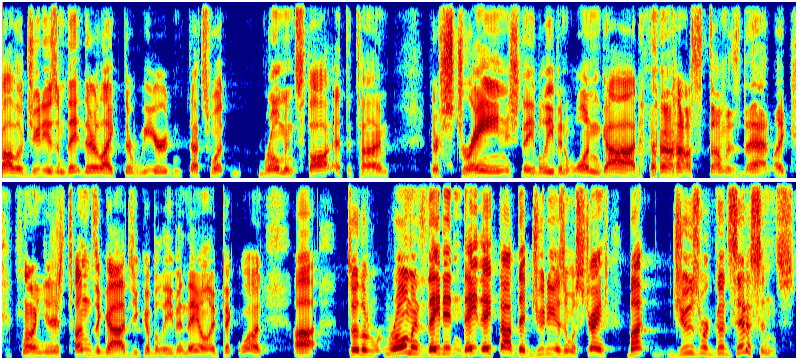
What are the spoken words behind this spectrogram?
follow Judaism, they, they're like, they're weird. That's what Romans thought at the time. They're strange. They believe in one God. How dumb is that? Like, well, there's tons of gods you could believe in. They only pick one. Uh, so the Romans, they didn't, they, they thought that Judaism was strange, but Jews were good citizens.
